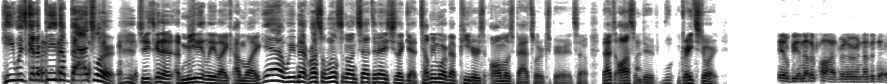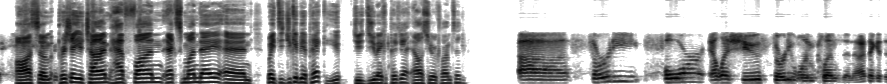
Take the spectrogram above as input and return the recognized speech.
He was gonna be the Bachelor. She's gonna immediately like. I'm like, yeah, we met Russell Wilson on set today. She's like, yeah, tell me more about Peter's almost Bachelor experience. So that's awesome, dude. Great story. It'll be another pod for another day. Awesome. Appreciate your time. Have fun next Monday. And wait, did you give me a pick? You did you make a pick yet? LSU or Clemson? Uh, 34 LSU, 31 Clemson. I think it's a,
